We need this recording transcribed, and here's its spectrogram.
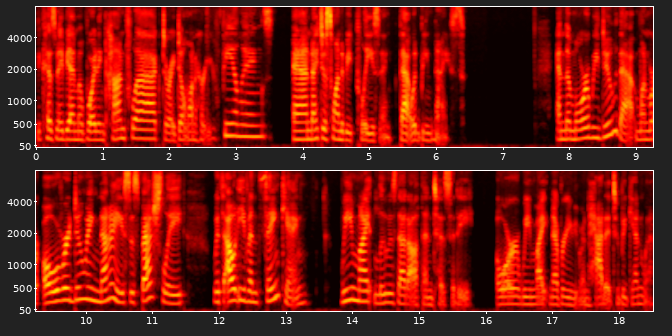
because maybe I'm avoiding conflict or I don't want to hurt your feelings and I just want to be pleasing. That would be nice. And the more we do that, when we're overdoing nice, especially without even thinking, we might lose that authenticity or we might never even had it to begin with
